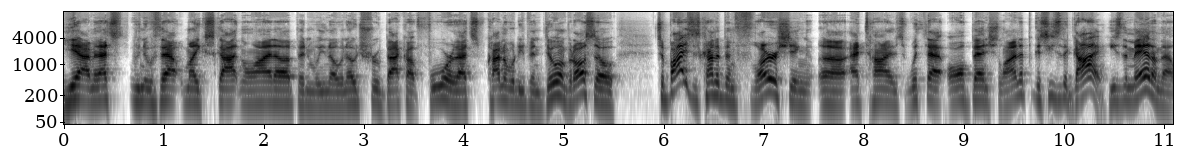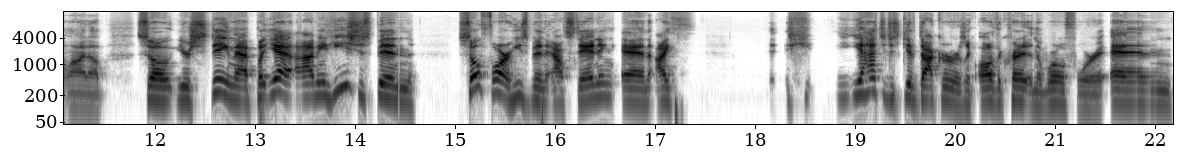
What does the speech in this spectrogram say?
Yeah, I mean that's you know, without Mike Scott in the lineup and you know no true backup four. That's kind of what he's been doing. But also, Tobias has kind of been flourishing uh, at times with that all bench lineup because he's the guy, he's the man on that lineup. So you're seeing that. But yeah, I mean he's just been so far he's been outstanding, and I he, you have to just give Doc Rivers like all the credit in the world for it. And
